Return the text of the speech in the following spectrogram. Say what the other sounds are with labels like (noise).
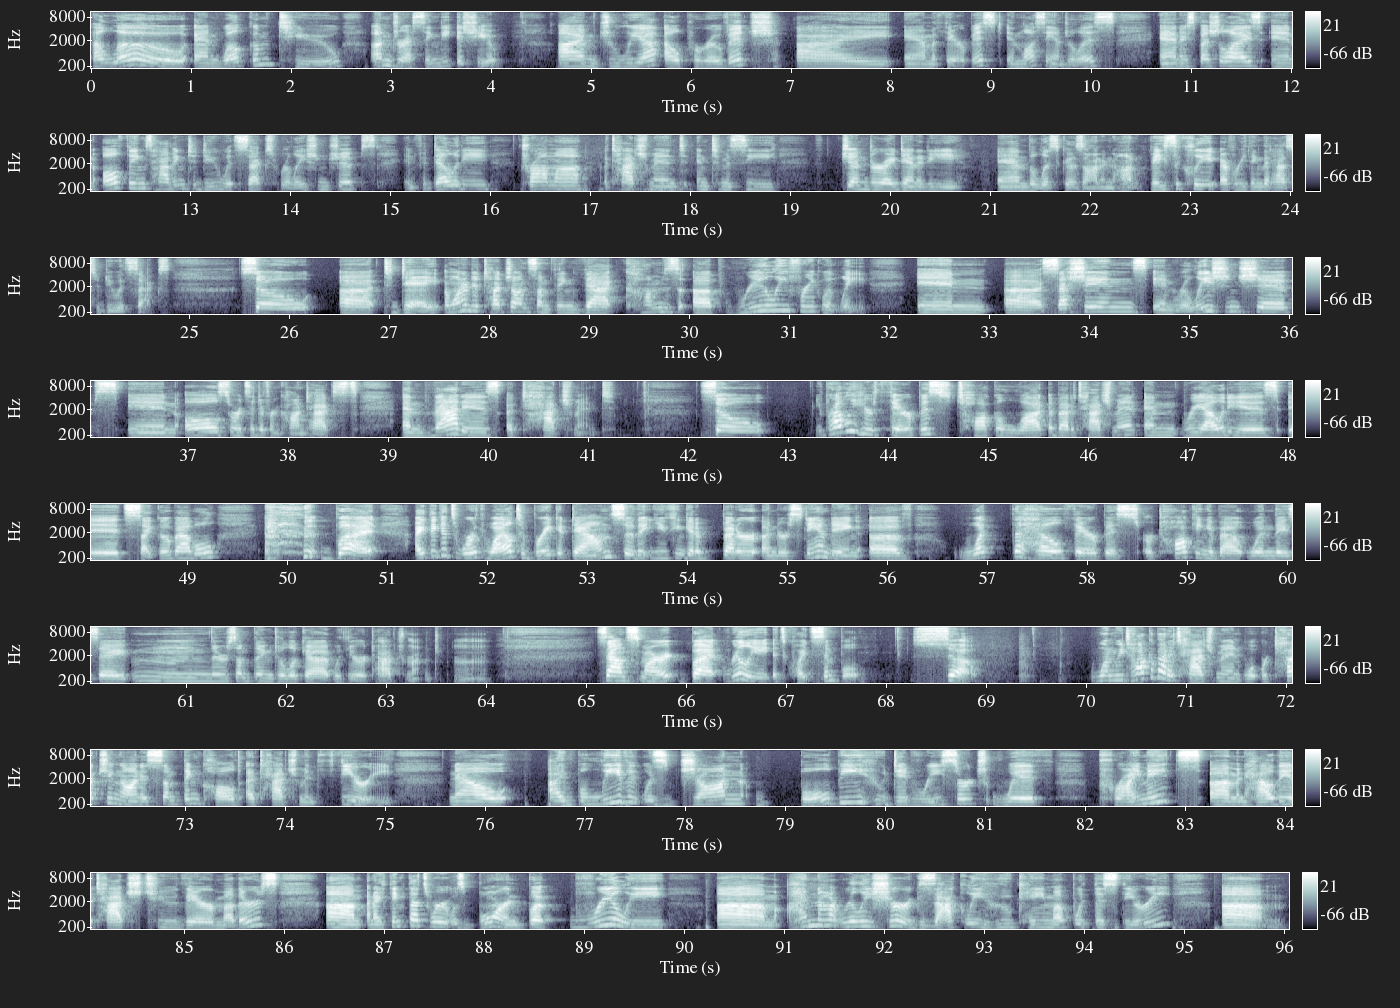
Hello, and welcome to Undressing the Issue. I'm Julia Alperovich. I am a therapist in Los Angeles, and I specialize in all things having to do with sex, relationships, infidelity, trauma, attachment, intimacy, gender identity, and the list goes on and on. Basically, everything that has to do with sex. So, uh, today I wanted to touch on something that comes up really frequently in uh, sessions, in relationships, in all sorts of different contexts, and that is attachment. So, you probably hear therapists talk a lot about attachment, and reality is it's psychobabble. (laughs) but I think it's worthwhile to break it down so that you can get a better understanding of what the hell therapists are talking about when they say, mm, there's something to look at with your attachment. Mm. Sounds smart, but really it's quite simple. So, when we talk about attachment, what we're touching on is something called attachment theory. Now, I believe it was John Bowlby who did research with primates um, and how they attach to their mothers. Um, and I think that's where it was born. But really, um, I'm not really sure exactly who came up with this theory. Um,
